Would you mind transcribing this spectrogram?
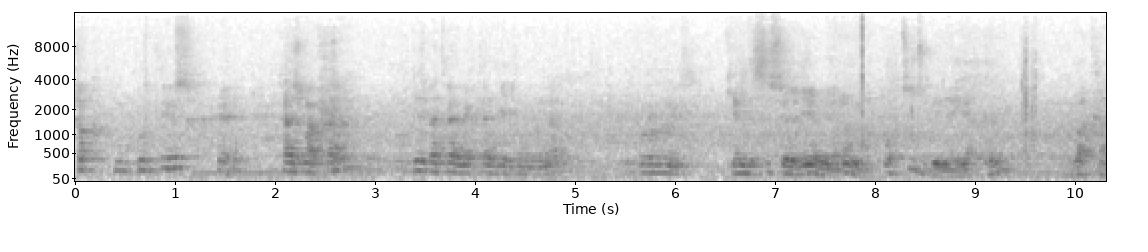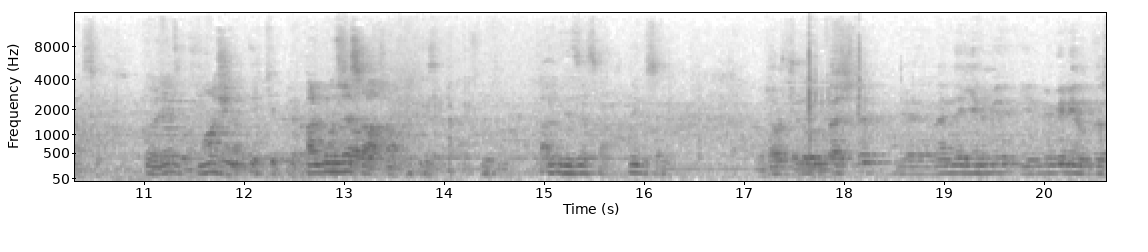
Çok mutluyuz çalışmaktan, hizmet vermekten yetindiğinden gururluyuz. Kendisi söyleyemiyor ama 30 bine yakın vakası. Öyle mi? Maşallah. Ekiple. Kalbinize sağlık. Kalbinize sağlık. Ne güzel. Orçuluk taştı. Ee, Ben de 20 21 yıldır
